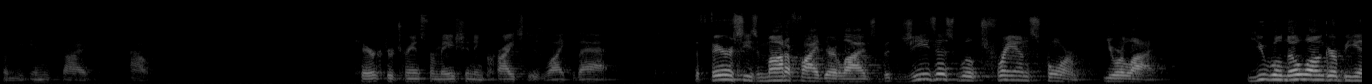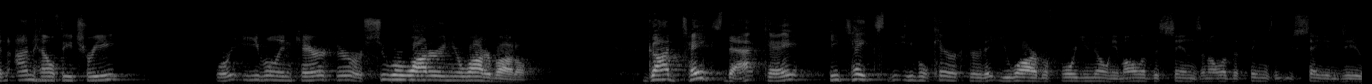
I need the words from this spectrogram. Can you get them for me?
from the inside out. Character transformation in Christ is like that. The Pharisees modified their lives, but Jesus will transform your life. You will no longer be an unhealthy tree or evil in character or sewer water in your water bottle. God takes that, okay? He takes the evil character that you are before you know Him, all of the sins and all of the things that you say and do,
